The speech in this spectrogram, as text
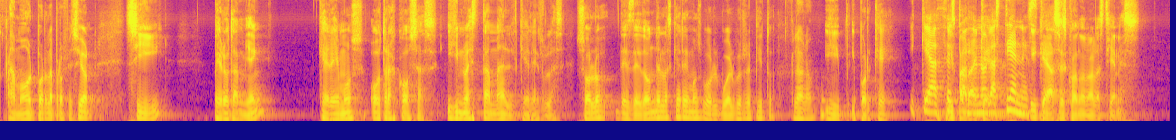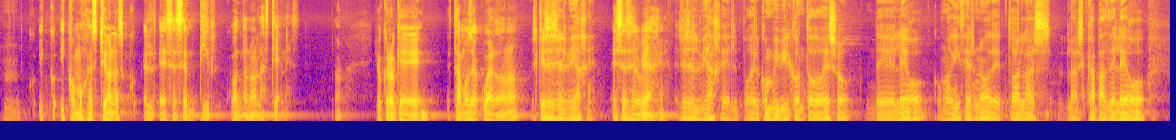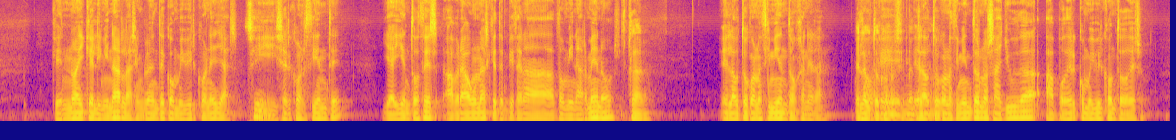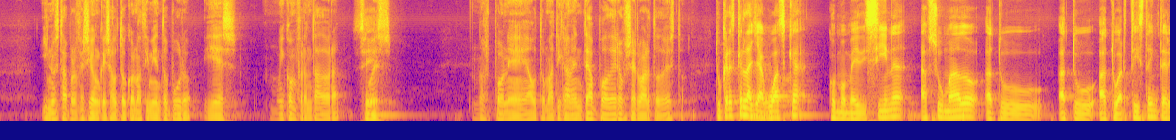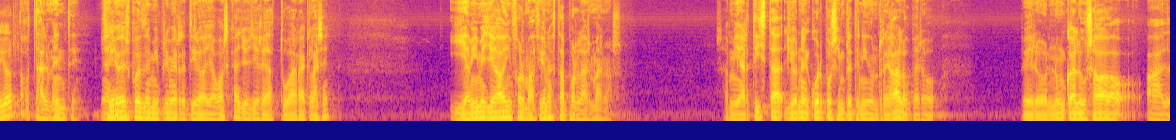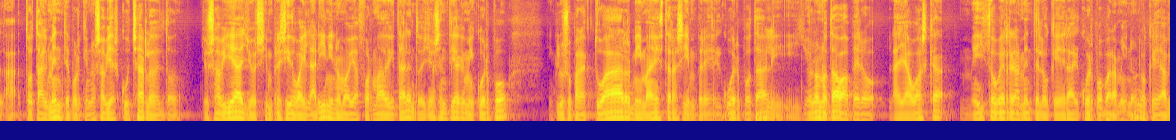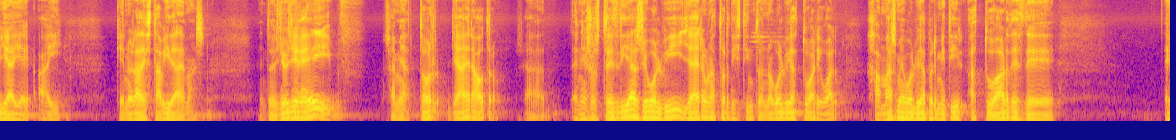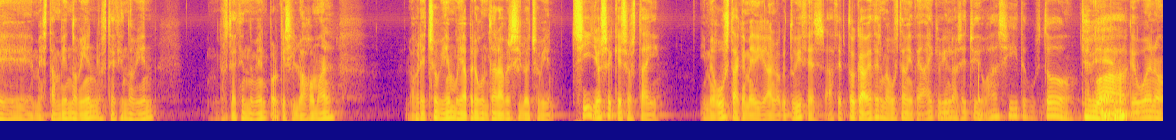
amor por la profesión. Sí, pero también queremos otras cosas y no está mal quererlas. Solo desde dónde las queremos, vuelvo y repito. Claro. Y, y por qué. ¿Y qué haces cuando no las tienes? ¿Y qué haces cuando no las tienes? Y, y, cómo gestionas el, ese sentir cuando no las tienes. ¿no? Yo creo que estamos de acuerdo, ¿no? Es que ese es el viaje. Ese es el viaje. Ese es el viaje, el poder convivir con todo eso del ego, como dices, ¿no? De todas las, las capas del ego que no hay que eliminarlas, simplemente convivir con ellas Sí. y ser consciente. Y ahí entonces habrá unas que te empiezan a dominar menos. Claro. El autoconocimiento en general. El autoconocimiento. El autoconocimiento nos ayuda a poder convivir con todo eso. Y nuestra profesión, que es autoconocimiento puro y es muy confrontadora, Sí. pues nos pone automáticamente a poder observar todo esto. ¿Tú crees que la ayahuasca como medicina ha sumado a tu, a tu, a tu artista interior? Totalmente. Mira, Sí. Yo después de mi primer retiro de ayahuasca, yo llegué a actuar a clase y a mí me llegaba información hasta por las manos. O sea, mi artista, yo en el cuerpo siempre he tenido un regalo, pero, pero nunca lo usaba a- totalmente porque no sabía escucharlo del todo. Yo sabía, yo siempre he sido bailarín y no me había formado y tal, entonces yo sentía que mi cuerpo, incluso para actuar, mi maestra siempre, el cuerpo tal, y, yo lo notaba, pero la ayahuasca me hizo ver realmente lo que era el cuerpo para mí, ¿no? lo que había ahí, ahí que no era de esta vida además. Entonces yo llegué y, o sea, mi actor ya era otro. O sea, en esos tres días yo volví y ya era un actor distinto, no volví a actuar igual. Jamás me volví a permitir actuar desde, eh, me están viendo bien, lo estoy haciendo bien, lo estoy haciendo bien porque si lo hago mal, lo habré hecho bien, voy a preguntar a ver si lo he hecho bien. Sí, yo sé que eso está ahí. Y me gusta que me digan lo que tú dices. Acepto que a veces me gusta, me dicen, ay, qué bien lo has hecho. Y digo, ah, sí, te gustó. Qué bien. Ah, qué bueno.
